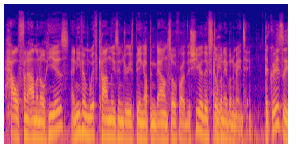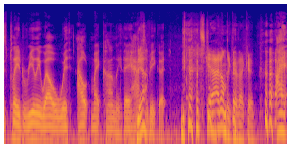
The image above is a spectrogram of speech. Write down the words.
How phenomenal he is, and even with Conley's injuries being up and down so far this year, they've still mean- been able to maintain. The Grizzlies played really well without Mike Conley. They have Yeah. to be good. That's true. Yeah, I don't think they're that good. I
